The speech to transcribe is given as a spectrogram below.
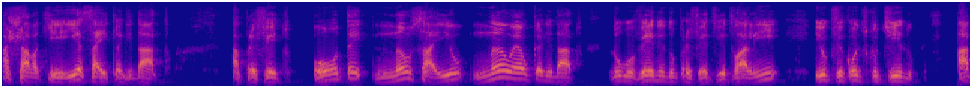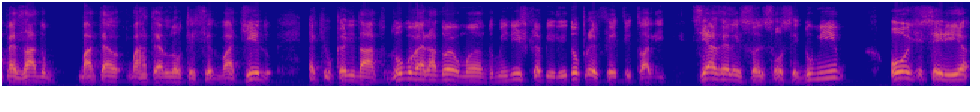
achava que ia sair candidato a prefeito ontem não saiu, não é o candidato do governo e do prefeito Vitor Valim, e o que ficou discutido, apesar do martelo não ter sido batido, é que o candidato do governador Elmano, do ministro Camilo e do prefeito Vitor Valim, se as eleições fossem domingo, hoje seria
